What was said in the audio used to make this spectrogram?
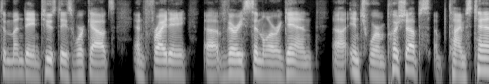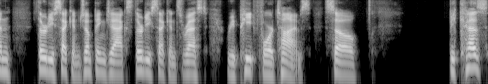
to Monday and Tuesday's workouts. And Friday, uh, very similar again, uh, inchworm push ups times 10, 30 second jumping jacks, 30 seconds rest, repeat four times. So because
